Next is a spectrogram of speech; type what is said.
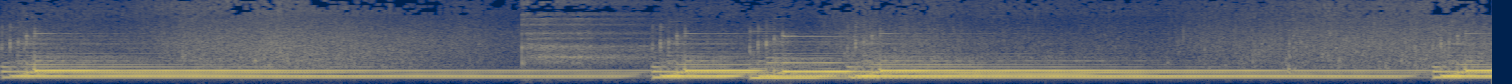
you.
